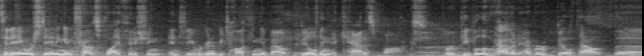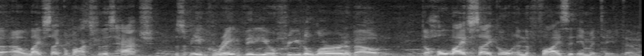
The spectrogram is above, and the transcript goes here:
Today we're standing in Trout's Fly Fishing, and today we're going to be talking about building a caddis box. For people who haven't ever built out the uh, life cycle box for this hatch, this will be a great video for you to learn about the whole life cycle and the flies that imitate them.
